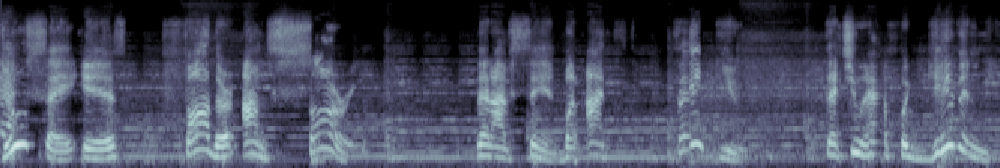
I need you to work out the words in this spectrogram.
do say is, Father, I'm sorry that I've sinned, but I thank you that you have forgiven me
